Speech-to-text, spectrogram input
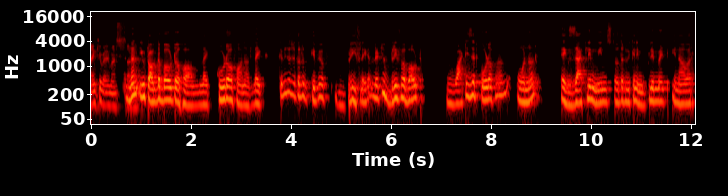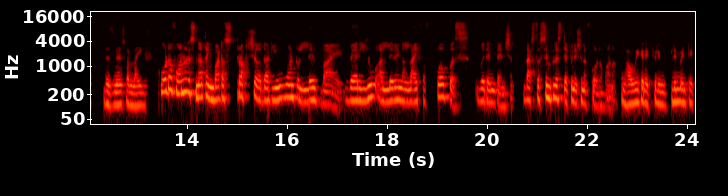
Thank you very much. Then you talked about a uh, like code of honor. Like, can you just give me a brief, like a little brief about what is that code of honor exactly means, so that we can implement in our business or life? Code of honor is nothing but a structure that you want to live by, where you are living a life of purpose with intention. That's the simplest definition of code of honor. And how we can actually implement it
